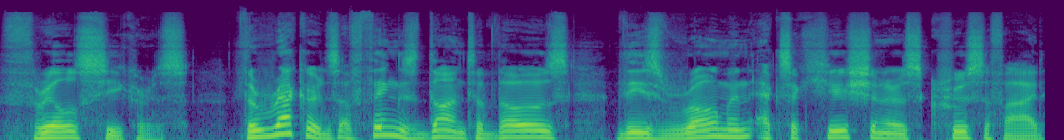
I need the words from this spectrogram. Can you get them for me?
thrill seekers. The records of things done to those these Roman executioners crucified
